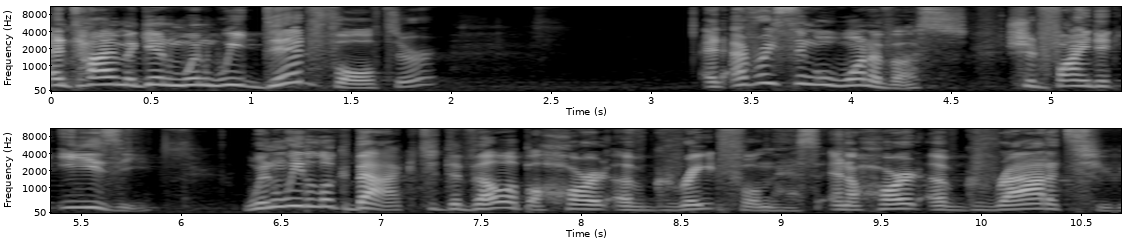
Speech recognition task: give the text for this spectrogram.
and time again when we did falter. And every single one of us should find it easy when we look back to develop a heart of gratefulness and a heart of gratitude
